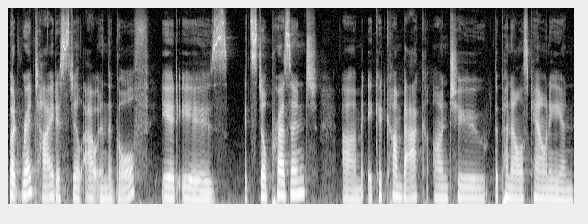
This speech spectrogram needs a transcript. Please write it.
But red tide is still out in the Gulf. It is, it's still present. Um, it could come back onto the Pinellas County and,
